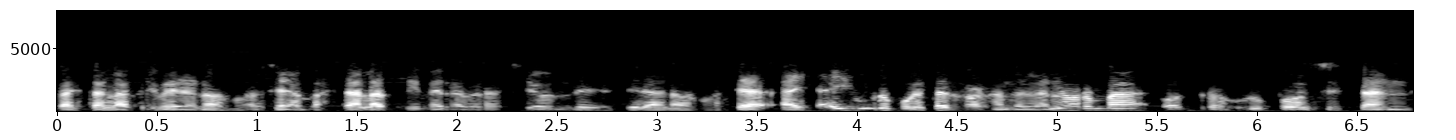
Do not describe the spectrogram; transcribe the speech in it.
va a estar la primera norma, o sea, va a estar la primera versión de, de la norma. O sea, hay, hay un grupo que está trabajando en la norma, otros grupos están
